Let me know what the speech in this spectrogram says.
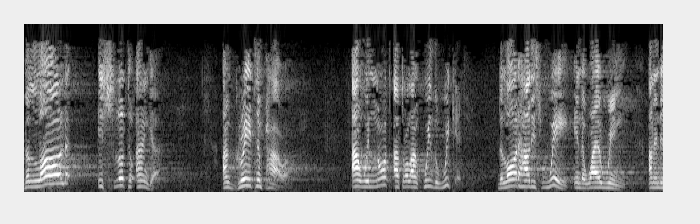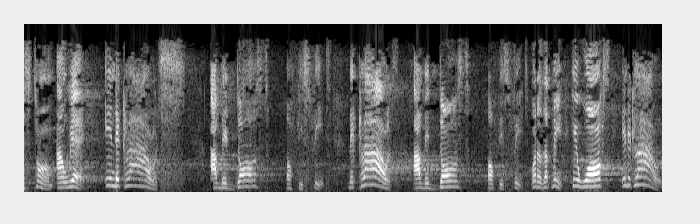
The Lord is slow to anger and great in power and will not at all acquit the wicked. The Lord had his way in the wild wind and in the storm and where? In the clouds at the dust of his feet. The clouds are the dust of his feet. What does that mean? He walks in the clouds.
